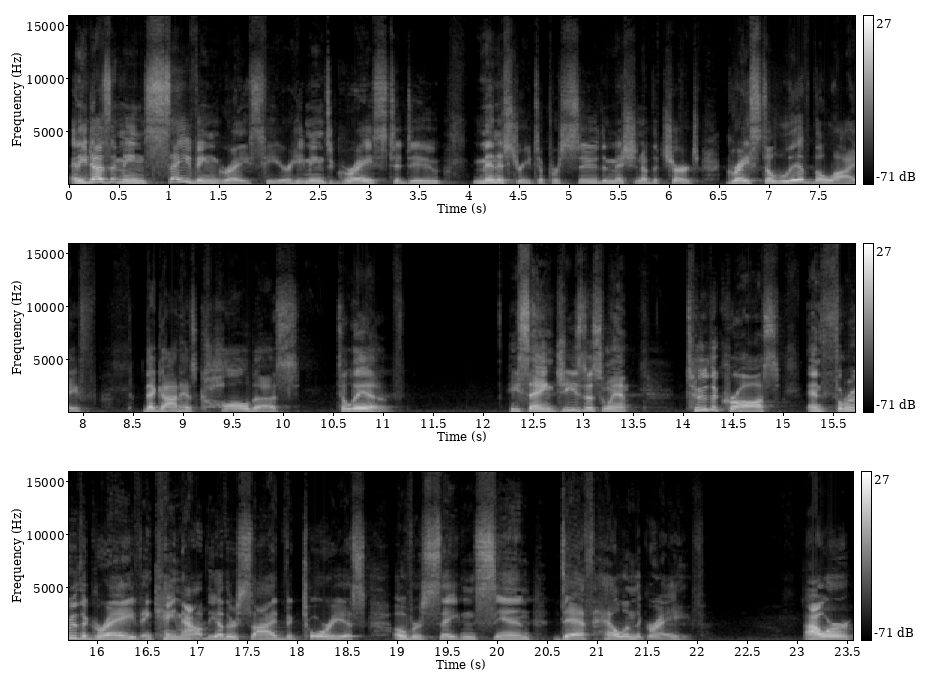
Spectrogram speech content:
And he doesn't mean saving grace here. He means grace to do ministry, to pursue the mission of the church, grace to live the life that God has called us to live. He's saying Jesus went to the cross and through the grave and came out the other side victorious over Satan, sin, death, hell, and the grave. Our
